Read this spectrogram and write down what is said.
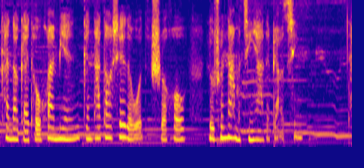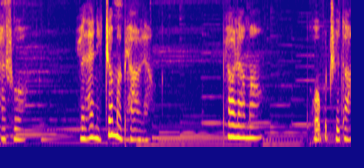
看到改头换面跟他道谢的我的时候，露出那么惊讶的表情。他说：“原来你这么漂亮，漂亮吗？我不知道。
